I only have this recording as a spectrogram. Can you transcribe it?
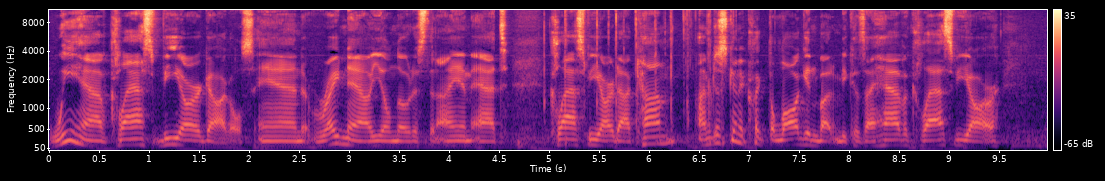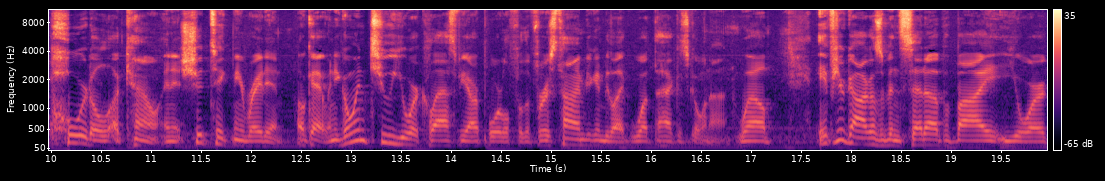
We have Class VR goggles, and right now you'll notice that I am at classvr.com. I'm just going to click the login button because I have a ClassVR portal account and it should take me right in. Okay, when you go into your Class VR portal for the first time, you're going to be like, what the heck is going on? Well, if your goggles have been set up by your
